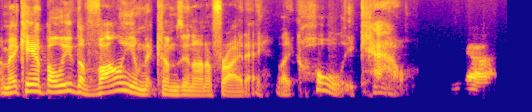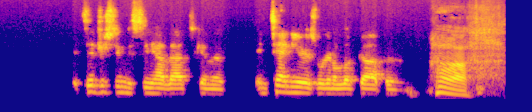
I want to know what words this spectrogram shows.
I mean, I can't believe the volume that comes in on a Friday. Like, holy cow. Yeah. It's interesting to see how that's gonna in 10 years we're gonna look up and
